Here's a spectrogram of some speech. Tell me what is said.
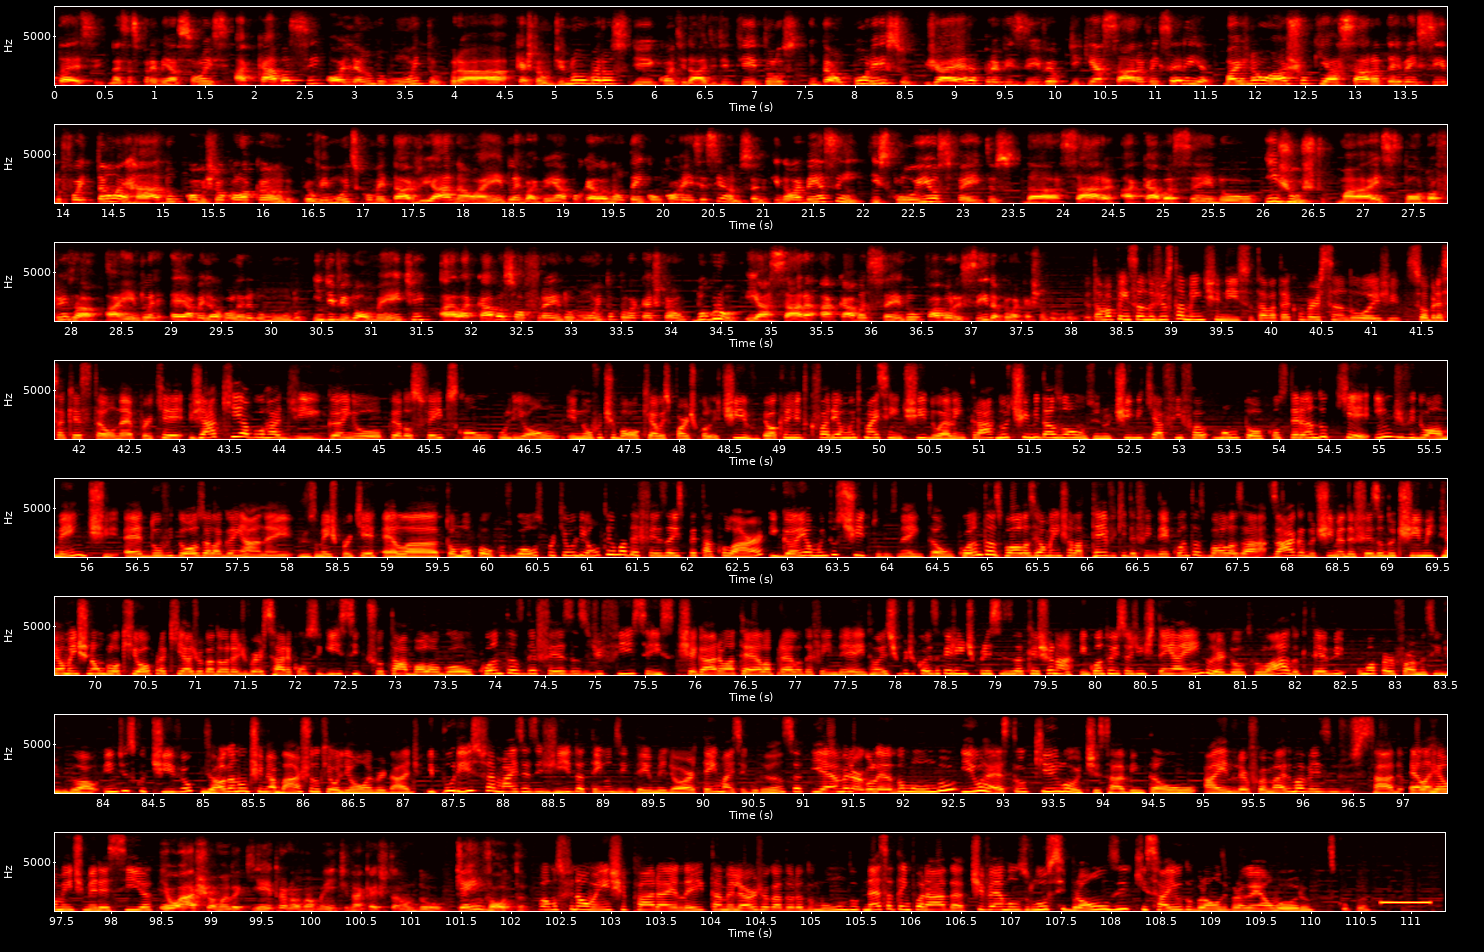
Nessas premiações, acaba-se olhando muito para questão de números, de quantidade de títulos. Então, por isso, já era previsível de que a Sara venceria. Mas não acho que a Sara ter vencido foi tão errado como estão colocando. Eu vi muitos comentários de ah, não, a Endler vai ganhar porque ela não tem concorrência esse ano, sendo que não é bem assim. Excluir os feitos da Sara acaba sendo injusto, mas volto a frisar, a Endler é a melhor goleira do mundo. Individualmente, ela acaba sofrendo muito pela questão do grupo e a Sara acaba sendo favorecida pela questão do grupo. Eu tava pensando justamente nisso, tava até conversando hoje sobre essa questão, né? Porque já que a Burradi ganhou pelos feitos com o Lyon e no futebol, que é o esporte coletivo, eu acredito que faria muito mais sentido ela entrar no time das 11, no time que a FIFA montou, considerando que individualmente é duvidoso ela ganhar, né? Justamente porque ela tomou poucos gols, porque o Lyon tem uma defesa espetacular e ganha muitos títulos, né? Então, quantas bolas realmente ela teve que defender, quantas bolas a zaga do time, a defesa do time realmente não bloqueou para que a jogadora adversária conseguisse chutar a bola ao gol, quantas defesas difíceis chegaram até ela para ela defender. Então, é esse tipo de coisa que a gente precisa questionar. Enquanto isso, a gente tem a Endler do outro lado, que teve uma performance individual indiscutível, joga num time abaixo do que o Lyon, é verdade, e por isso é mais exigida, tem um desempenho melhor, tem mais segurança e é a melhor goleira do mundo e o resto que lute, sabe? Então a Endler foi mais uma vez injustiçada. Ela realmente merecia. Eu acho, Amanda, que entra novamente na questão do quem vota. Vamos finalmente para a eleita melhor jogadora do mundo. Nessa temporada tivemos Lucy Bronze, que saiu do bronze para ganhar o ouro. Desculpa.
